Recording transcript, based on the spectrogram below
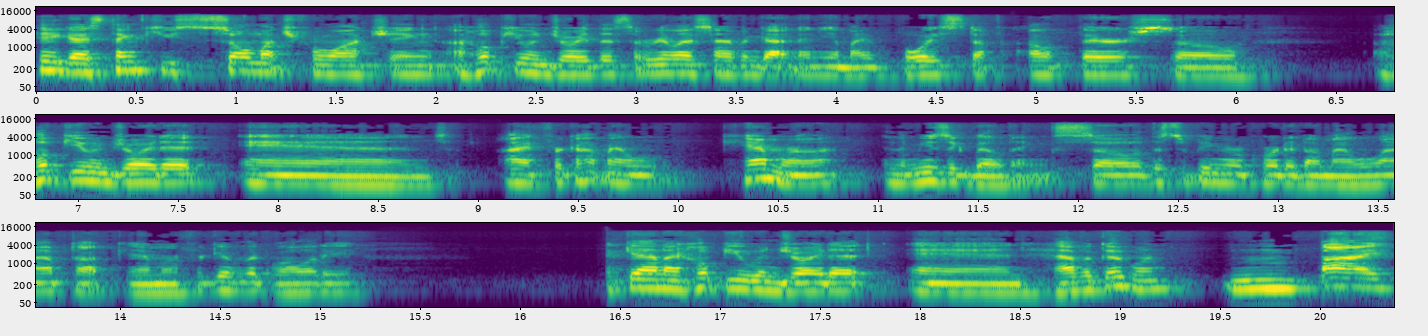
Hey guys, thank you so much for watching. I hope you enjoyed this. I realized I haven't gotten any of my voice stuff out there, so I hope you enjoyed it. And I forgot my camera in the music building, so this is being recorded on my laptop camera. Forgive the quality. Again, I hope you enjoyed it and have a good one. Mm, bye.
